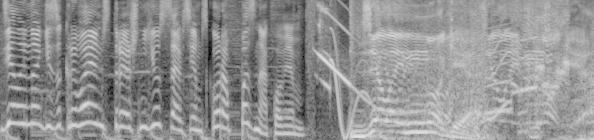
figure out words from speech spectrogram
Делай ноги, закрываем. С Trash News совсем скоро познакомим. Делай ноги. Делай ноги.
